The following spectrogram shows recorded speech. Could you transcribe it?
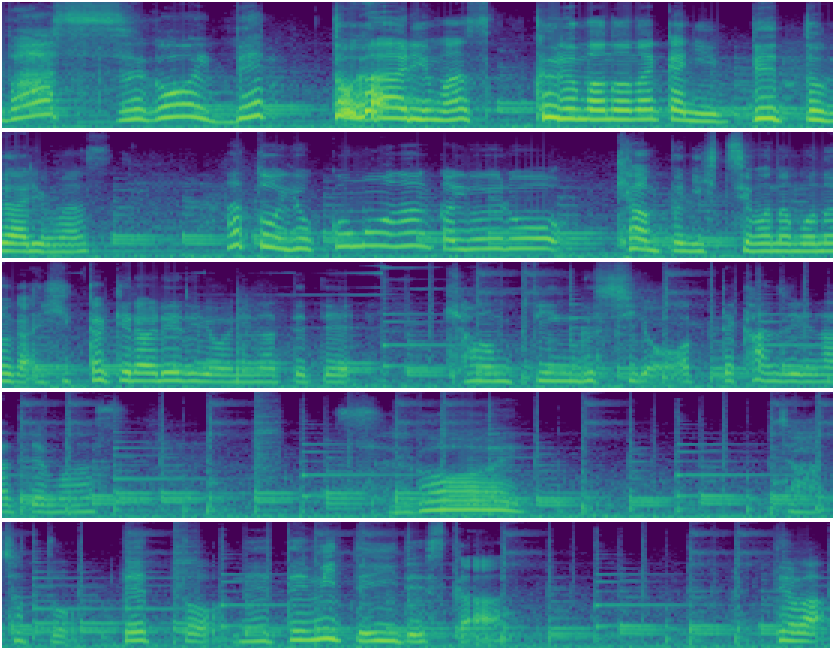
う。わすごい。ベッドがあります。車の中にベッドがあります。あと横もなんかいろいろキャンプに必要なものが引っ掛けられるようになっててキャンピング仕様って感じになってます。すごい。じゃあちょっとベッド寝てみていいですか？では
